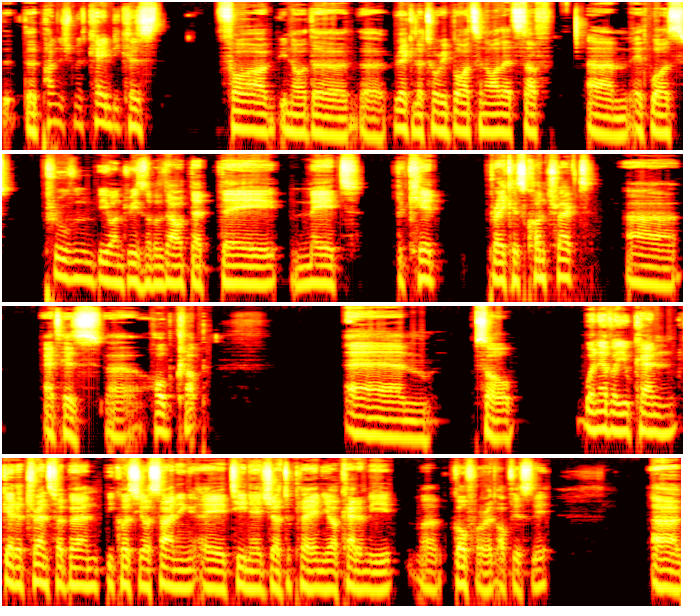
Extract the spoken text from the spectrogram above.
the the punishment came because for you know the the regulatory boards and all that stuff, um, it was proven beyond reasonable doubt that they made the kid break his contract uh, at his uh, home club. Um, so whenever you can get a transfer ban because you're signing a teenager to play in your academy, uh, go for it, obviously. Uh,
